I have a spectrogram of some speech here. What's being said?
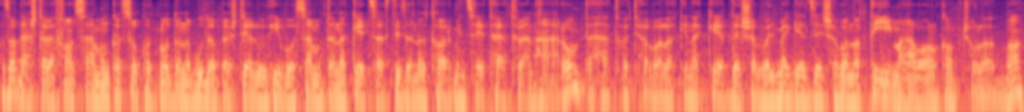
Az adás telefonszámunk a szokott módon a budapesti előhívószám után a 215 37 73, tehát hogyha valakinek kérdése vagy megjegyzése van a témával kapcsolatban,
